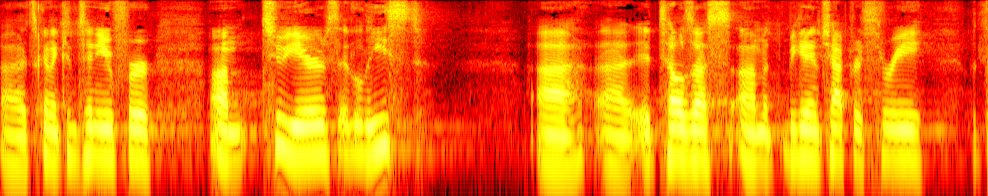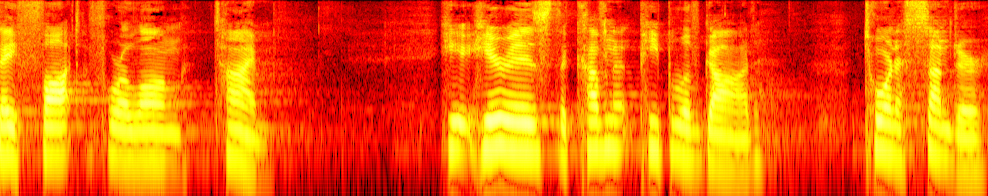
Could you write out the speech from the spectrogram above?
Uh, it's going to continue for um, two years at least. Uh, uh, it tells us um, at the beginning of chapter 3 that they fought for a long time. Here, here is the covenant people of God torn asunder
